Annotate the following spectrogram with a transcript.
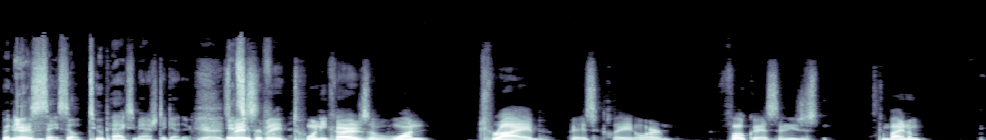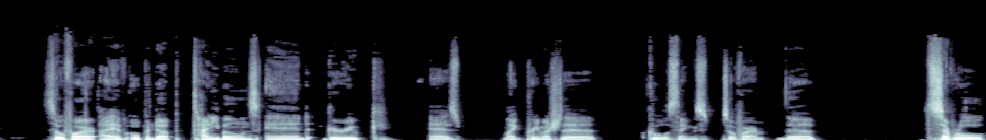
But Yeah. needless to say, still two packs you mash together. yeah. It's, It's super basically fun. twenty cards of one tribe, basically, or focus, and you just combine them. So far, I have opened up Tinybones and Garruk as like pretty much the coolest things so far. The several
